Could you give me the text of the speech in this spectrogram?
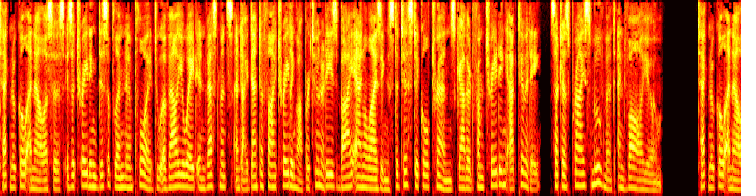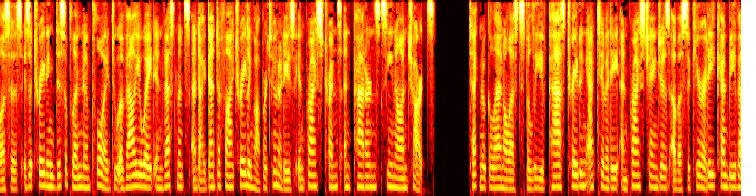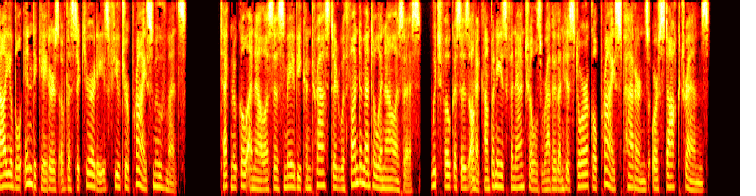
Technical analysis is a trading discipline employed to evaluate investments and identify trading opportunities by analyzing statistical trends gathered from trading activity, such as price movement and volume. Technical analysis is a trading discipline employed to evaluate investments and identify trading opportunities in price trends and patterns seen on charts. Technical analysts believe past trading activity and price changes of a security can be valuable indicators of the security's future price movements. Technical analysis may be contrasted with fundamental analysis, which focuses on a company's financials rather than historical price patterns or stock trends.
